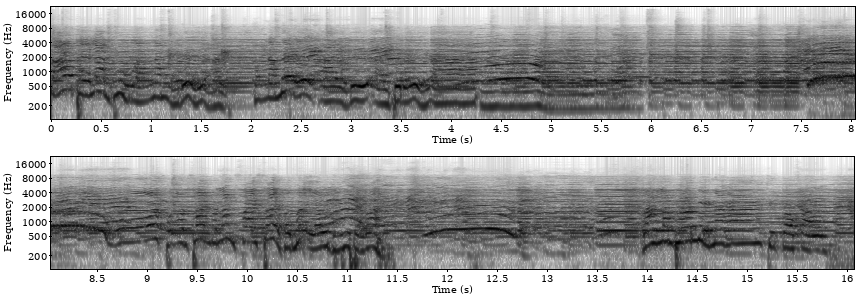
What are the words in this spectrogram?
สาวไทยแลนด์ผู้หวังนำเรื่อยของนำเรื่อยไอ้เรื่อยไอ้เรื่อยโอ้ยคนท่อนมาลั่งไฟใส่คนมาเอวดี แ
